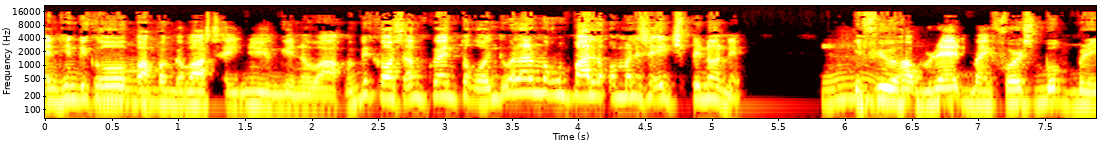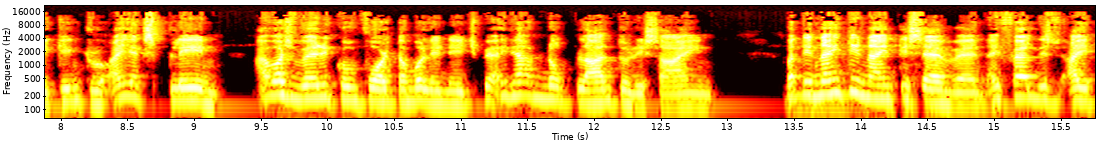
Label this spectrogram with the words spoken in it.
and hindi ko mm. papagawa sa inyo yung ginawa ko because ang kwento ko, hindi wala naman kung paano ko mali sa HP noon eh. Mm. If you have read my first book, Breaking Through, I explain I was very comfortable in HP. I have no plan to resign. But in 1997, I felt this, I,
